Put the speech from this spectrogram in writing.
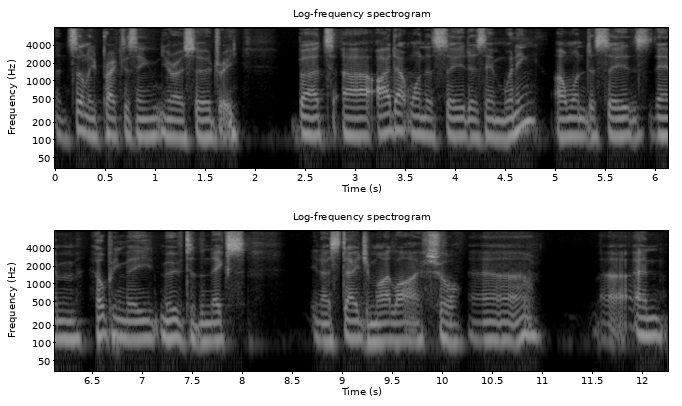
and certainly practicing neurosurgery. But uh, I don't want to see it as them winning. I want to see it as them helping me move to the next, you know, stage of my life. Sure. Uh, uh, and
